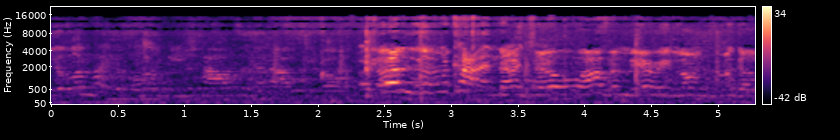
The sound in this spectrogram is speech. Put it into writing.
you look like the old beach house and the house you that? I love Cotton Eye Joe. I've been married long time ago.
